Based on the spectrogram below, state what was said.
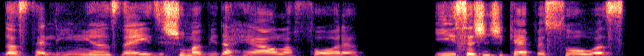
das telinhas, né? Existe uma vida real lá fora. E se a gente quer pessoas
